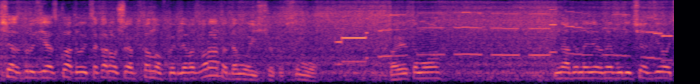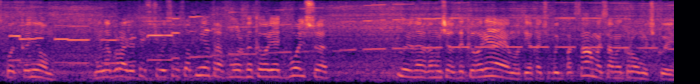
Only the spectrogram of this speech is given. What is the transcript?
Сейчас, друзья, складывается хорошая обстановка для возврата домой еще ко всему. Поэтому надо, наверное, будет сейчас делать ход конем. Мы набрали 1800 метров, можно ковырять больше. Ну и, наверное, мы сейчас доковыряем. Вот я хочу быть под самой-самой кромочкой.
